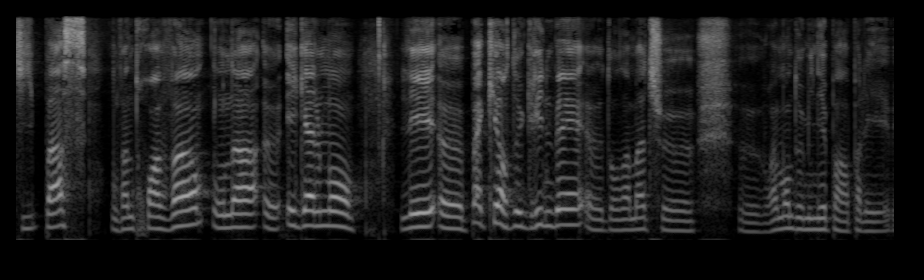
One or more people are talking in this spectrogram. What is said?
qui passent 23-20. On a euh, également les euh, Packers de Green Bay dans un match vraiment dominé par, par, les,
